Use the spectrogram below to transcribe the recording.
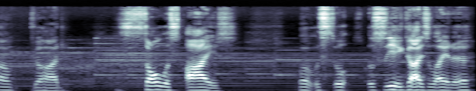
oh god, soulless eyes. Well, we'll, we'll see you guys later.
